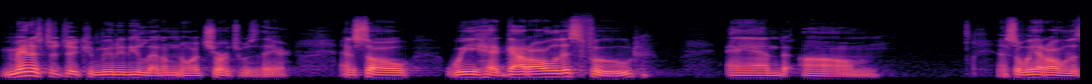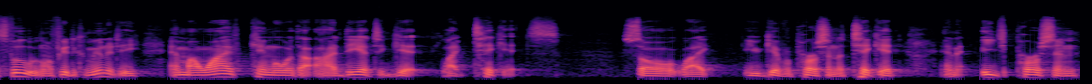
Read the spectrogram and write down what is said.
minister to the community, let them know a church was there. And so we had got all of this food, and um, and so we had all of this food. We are going to feed the community. And my wife came up with the idea to get like tickets. So like you give a person a ticket, and each person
